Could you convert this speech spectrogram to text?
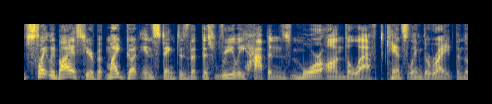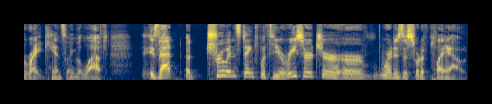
slightly biased here, but my gut instinct is that this really happens more on the left canceling the right than the right canceling the left. Is that a true instinct with your research, or, or where does this sort of play out?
